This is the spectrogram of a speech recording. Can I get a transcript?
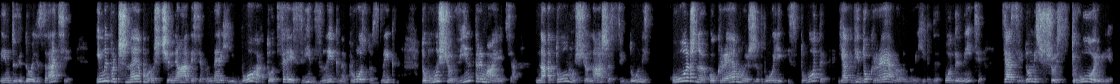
індивідуалізації, і ми почнемо розчинятися в енергії Бога, то цей світ зникне, просто зникне, тому що він тримається на тому, що наша свідомість кожної окремої живої істоти, як відокремленої одиниці, ця свідомість щось створює.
